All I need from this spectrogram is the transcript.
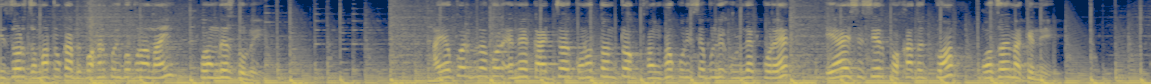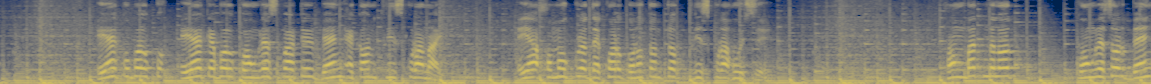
নিজৰ জমা টকা ব্যৱহাৰ কৰিব পৰা নাই কংগ্ৰেছ দলে। আয়কৰ বিভাগৰ এনে কাৰ্যই গণতন্ত্ৰক ধ্বংস কৰিছে বুলি উল্লেখ কৰে এ আই চি চিৰ কোষাধ্যক্ষ অজয় মাকেনে। এয়া কেৱল এয়া কেৱল কংগ্ৰেছ পাৰ্টীৰ বেংক একাউণ্ট ফ্ৰিজ কৰা নাই এয়া সমগ্ৰ দেশৰ গণতন্ত্ৰক ফ্ৰিজ কৰা হৈছে। সংবাদমেলত কংগ্ৰেছৰ বেংক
